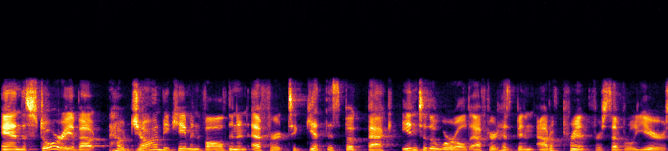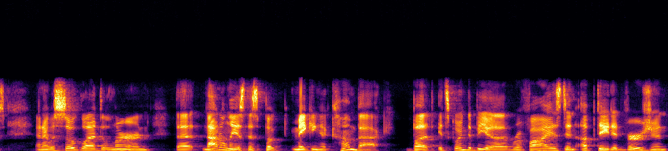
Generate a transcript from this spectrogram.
and the story about how John became involved in an effort to get this book back into the world after it has been out of print for several years. And I was so glad to learn that not only is this book making a comeback, but it's going to be a revised and updated version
